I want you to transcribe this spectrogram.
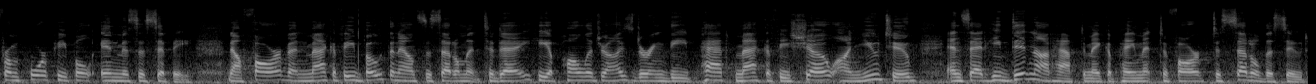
from poor people in Mississippi. Now, Favre and McAfee both announced the settlement today. He apologized during the Pat McAfee show on YouTube and said he did not have to make a payment to Favre to settle the suit.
